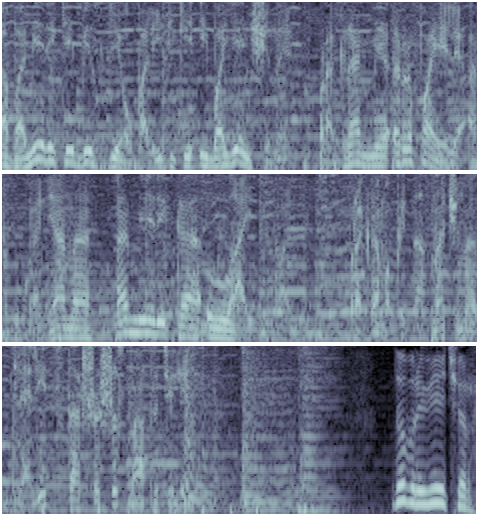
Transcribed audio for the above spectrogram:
Об Америке без геополитики и военщины программе Рафаэля Ардуханяна «Америка Light». Программа предназначена для лиц старше 16 лет. Добрый вечер,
